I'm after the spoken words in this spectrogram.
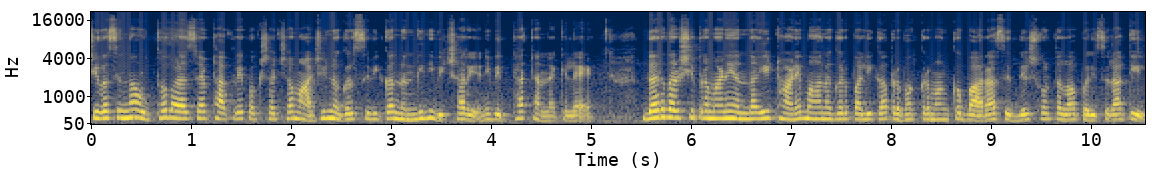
शिवसेना उद्धव बाळासाहेब ठाकरे पक्षाच्या माजी नगरसेविका नंदिनी विचारे यांनी विद्यार्थ्यांना केलं आहे दरवर्षीप्रमाणे यंदाही ठाणे महानगरपालिका प्रभाग क्रमांक बारा सिद्धेश्वर तलाव परिसरातील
